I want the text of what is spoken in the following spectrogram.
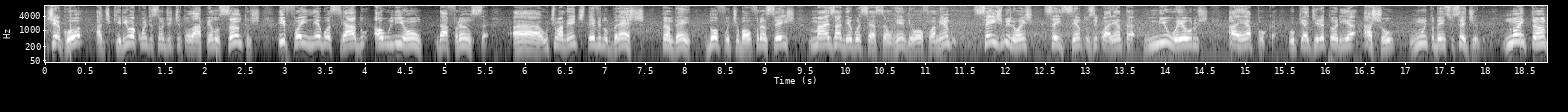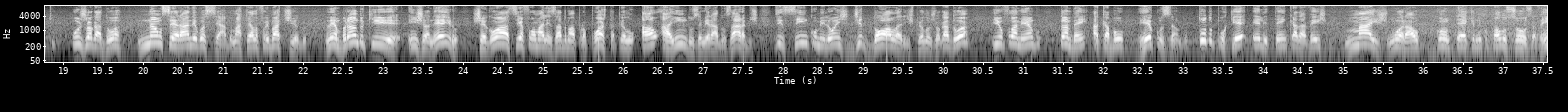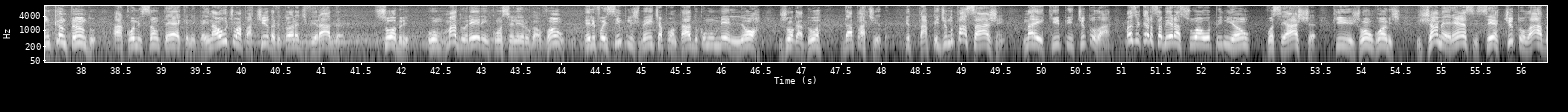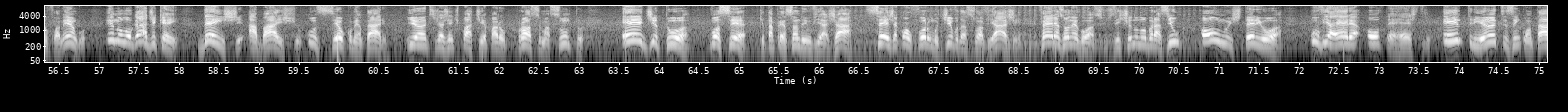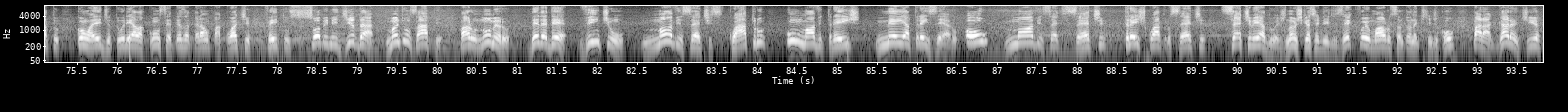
chegou, adquiriu a condição de titular pelo Santos e foi negociado ao Lyon, da França. Ah, ultimamente esteve no Brest também do futebol francês, mas a negociação rendeu ao Flamengo 6 milhões 640 mil euros à época, o que a diretoria achou muito bem sucedido. No entanto, o jogador não será negociado. O martelo foi batido. Lembrando que em janeiro chegou a ser formalizada uma proposta pelo Al Ain dos Emirados Árabes de 5 milhões de dólares pelo jogador e o Flamengo também acabou recusando. Tudo porque ele tem cada vez mais moral com o técnico Paulo Souza. Vem encantando a comissão técnica e na última partida, vitória de virada, sobre o Madureira em Conselheiro Galvão, ele foi simplesmente apontado como o melhor jogador da partida. E está pedindo passagem na equipe titular. Mas eu quero saber a sua opinião. Você acha que João Gomes já merece ser titular do Flamengo? E no lugar de quem? Deixe abaixo o seu comentário. E antes de a gente partir para o próximo assunto, editor, você que está pensando em viajar, seja qual for o motivo da sua viagem, férias ou negócios, destino no Brasil ou no exterior, por via aérea ou terrestre, entre antes em contato com a editora e ela com certeza terá um pacote feito sob medida. Mande um zap para o número DDD 21 974 193 630 ou 977 347 762. Não esqueça de dizer que foi o Mauro Santana que te indicou para garantir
